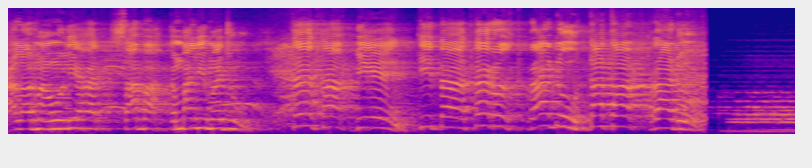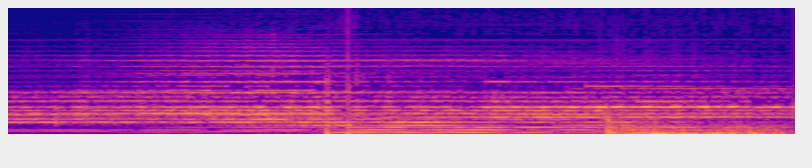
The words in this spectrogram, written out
Kalau mahu lihat Sabah kembali maju Tetap BN Kita terus radu Tatap radu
